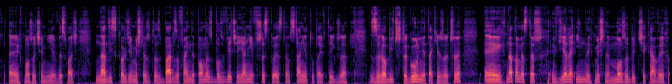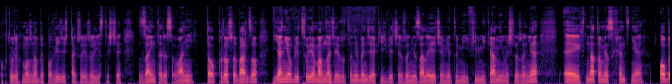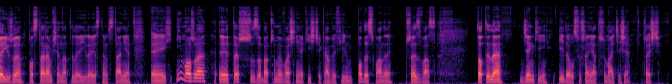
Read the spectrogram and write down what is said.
Możecie mi je wysłać na Discordzie. Myślę, że to jest bardzo fajny pomysł, bo wiecie, ja nie wszystko jestem w stanie tutaj w tej grze zrobić, szczególnie takie rzeczy. Natomiast też wiele innych, myślę, może być ciekawych, o których można by powiedzieć. Także jeżeli jesteście zainteresowani, to proszę bardzo. Ja nie obiecuję, mam nadzieję, że to nie będzie jakiś, wiecie, że nie zalejecie mnie tymi filmikami, myślę, że nie. Natomiast chętnie obejrzę, postaram się na tyle, ile jestem w stanie i może e, też zobaczymy właśnie jakiś ciekawy film podesłany przez Was. To tyle, dzięki i do usłyszenia, trzymajcie się, cześć.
